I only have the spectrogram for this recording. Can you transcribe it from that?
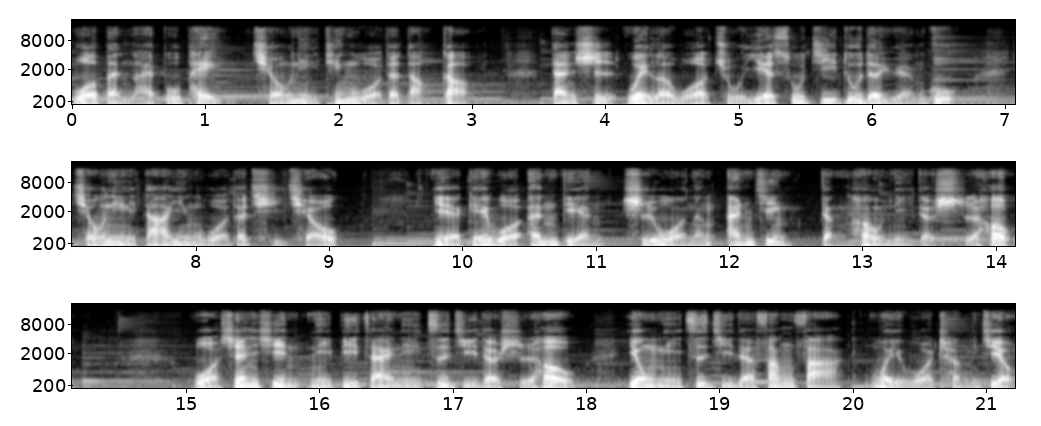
我本来不配，求你听我的祷告。但是为了我主耶稣基督的缘故，求你答应我的祈求，也给我恩典，使我能安静等候你的时候。我深信你必在你自己的时候，用你自己的方法为我成就。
